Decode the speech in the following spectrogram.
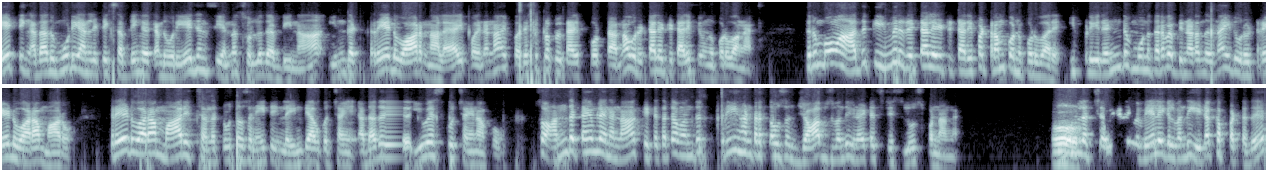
ரேட்டிங் அதாவது மூடி அனலிட்டிக்ஸ் அப்படிங்கிற அந்த ஒரு ஏஜென்சி என்ன சொல்லுது அப்படின்னா இந்த ட்ரேட் வார்னால இப்போ என்னன்னா இப்போ ரெசிப்ரோக்கல் டாரிஃப் போட்டாருன்னா ஒரு ரிட்டாலிட்டி டாரிஃப் இவங்க போடுவாங்க. திரும்பவும் அதுக்கு இவர் ரிட்டாலிட்டி டாரிஃபா ட்ரம்ப் ஒன்று போடுவாரு. இப்படி ரெண்டு மூணு தடவை இப்படி நடந்ததுன்னா இது ஒரு ட்ரேட் வாரா மாறும். ட்ரேட் வாரா மாறிச்சு அந்த டூ தௌசண்ட் எயிட்டீன்ல இந்தியாவுக்கும் சைனா அதாவது யூஎஸ்க்கும் சைனாக்கும் ஸோ அந்த டைம்ல என்னன்னா கிட்டத்தட்ட வந்து த்ரீ ஹண்ட்ரட் தௌசண்ட் ஜாப்ஸ் வந்து யுனைடெட் ஸ்டேட்ஸ் லூஸ் பண்ணாங்க. மூணு லட்சம் வேலை- வேலைகள் வந்து இழக்கப்பட்டது.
